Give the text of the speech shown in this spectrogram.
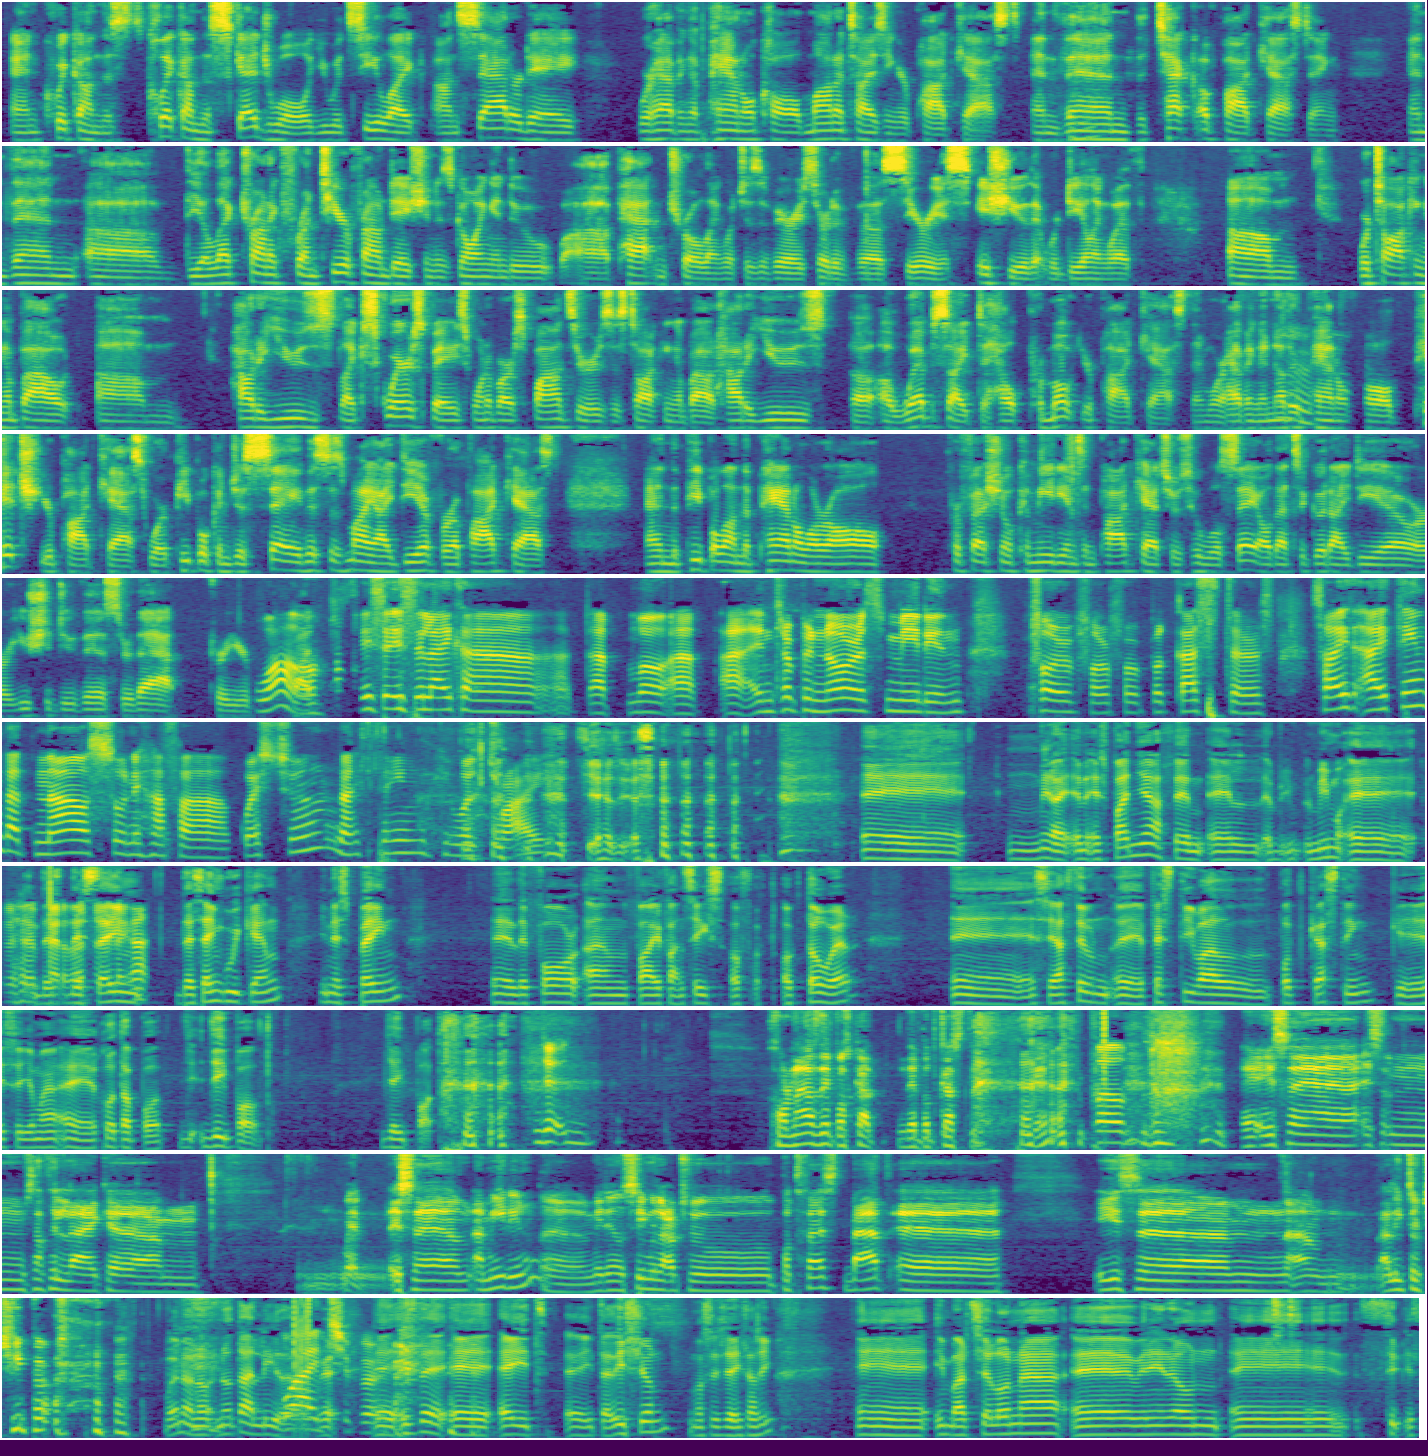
and click on this click on the schedule, you would see like on Saturday we're having a panel called monetizing your podcast and then the tech of podcasting and then uh, the electronic frontier foundation is going into uh, patent trolling which is a very sort of uh, serious issue that we're dealing with. Um, we're talking about um, how to use like squarespace one of our sponsors is talking about how to use a, a website to help promote your podcast. And we're having another Hmm. panel called pitch your podcast where people can just say this is my idea for a podcast. And the people on the panel are all professional comedians and podcasters who will say oh that's a good idea or you should do this or that for your Wow, it's, it's like a, a well a, a entrepreneurs meeting for, for, for podcasters. So I I think that now Sune have a question. I think he will try. yes, yes. eh, mira, en España hacen el, el mismo. Eh, the, the same, the same weekend in Spain, eh, the 4 and 5 and 6 of Oct- October. eh, se hace un eh, festival podcasting que se llama eh, JPod, JPod. JPod. Jornadas de, podcast, de podcasting. Okay? well, Eh, it's, uh, it's um, something like um, well, it's a, a meeting, a meeting similar to Podfest, but uh, is um, um, a little cheaper. Bueno, no, no tan líder. Why porque, cheaper? eh, es de 8 edition, no sé si se dice así. Eh, en Barcelona eh, vinieron eh, th-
